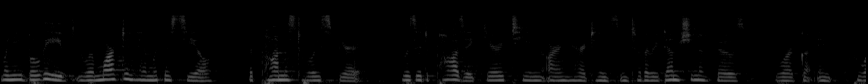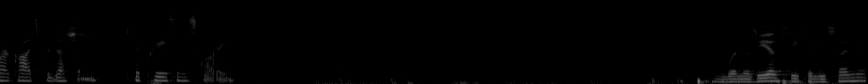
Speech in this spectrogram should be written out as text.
When you believed, you were marked in him with a seal, the promised Holy Spirit, who is a deposit guaranteeing our inheritance until the redemption of those who are, who are God's possession, to the praise of his glory. Buenos días y feliz año.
